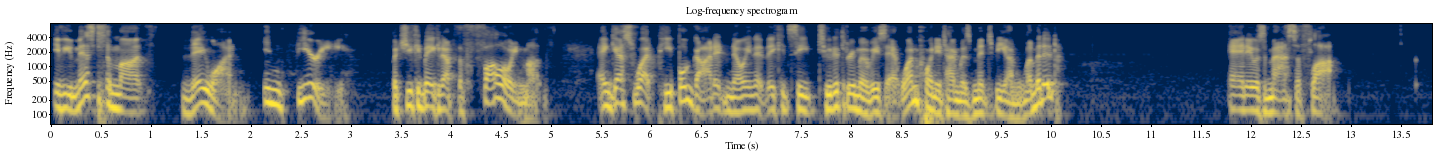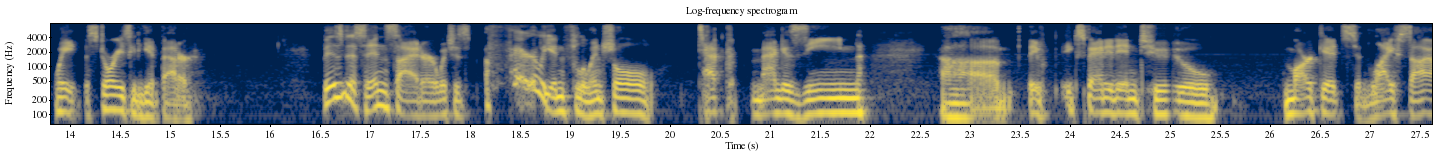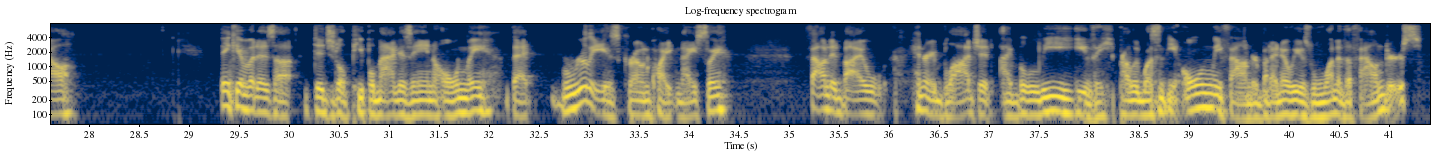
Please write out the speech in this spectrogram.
If you missed a month, they won in theory, but you could make it up the following month. And guess what? People got it knowing that they could see two to three movies at one point in time was meant to be unlimited. And it was a massive flop. Wait, the story's going to get better. Business Insider, which is a fairly influential tech magazine, um, they've expanded into markets and lifestyle. Think of it as a digital people magazine only that really has grown quite nicely. Founded by Henry Blodget, I believe he probably wasn't the only founder, but I know he was one of the founders.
